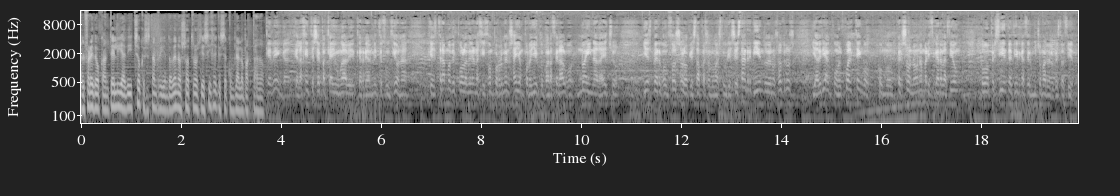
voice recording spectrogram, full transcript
Alfredo Cantelli ha dicho que se están riendo de nosotros y exige que se cumpla lo pactado. Que venga, que la gente sepa que hay un AVE que realmente funciona, que el tramo de Puebla de Arena Gijón por lo menos haya un proyecto para hacer algo, no hay nada hecho y es vergonzoso lo que está pasando en Asturias. Se están riendo de nosotros y Adrián, con el cual tengo como persona una magnífica relación, como presidente tiene que hacer mucho más de lo que está haciendo.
